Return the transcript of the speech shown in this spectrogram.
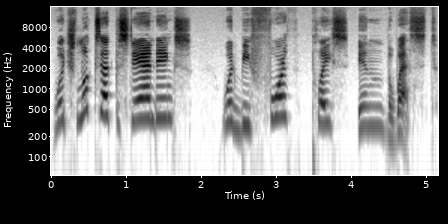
which looks at the standings would be fourth place in the West.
